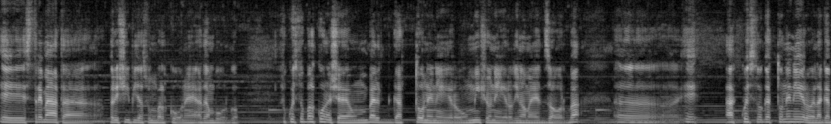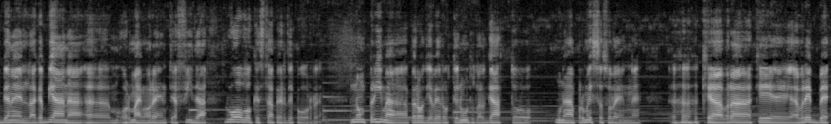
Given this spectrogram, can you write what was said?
e stremata precipita su un balcone ad Amburgo. Su questo balcone c'è un bel gattone nero, un micio nero di nome Zorba eh, e a questo gattone nero e la gabbianella gabbiana, eh, ormai morente, affida l'uovo che sta per deporre, non prima però di aver ottenuto dal gatto una promessa solenne eh, che, avrà, che avrebbe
